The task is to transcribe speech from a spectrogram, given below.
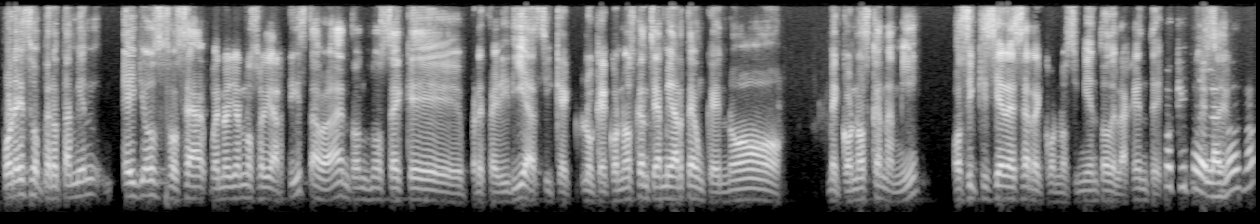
Por eso, pero también ellos, o sea, bueno, yo no soy artista, ¿verdad? Entonces no sé qué preferiría, si que lo que conozcan sea mi arte, aunque no me conozcan a mí, o si quisiera ese reconocimiento de la gente. un poquito de las dos, ¿no?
